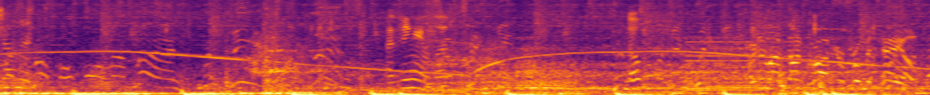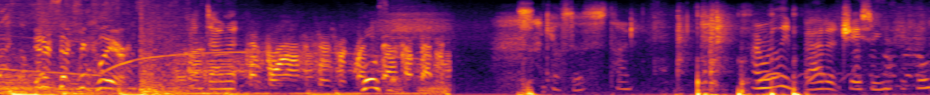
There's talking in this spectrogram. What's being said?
Damn it. Think I led him. Nope. Turning left on Crocker from Mateo. Intersection clear. God damn it. Closer. Okay, let's do this time. I'm really bad at chasing people.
